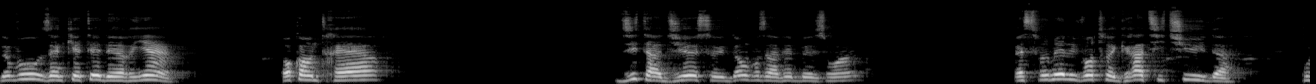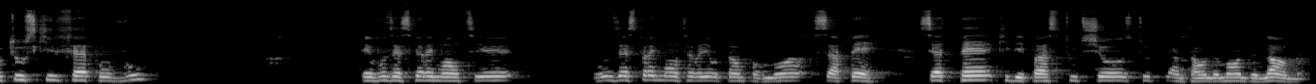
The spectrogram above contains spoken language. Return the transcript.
ne vous inquiétez de rien. Au contraire, dites à Dieu ce dont vous avez besoin. Exprimez-lui votre gratitude pour tout ce qu'il fait pour vous. Et vous expérimentez, vous expérimenterez autant pour moi sa paix, cette paix qui dépasse toute chose, tout entendement de l'homme.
